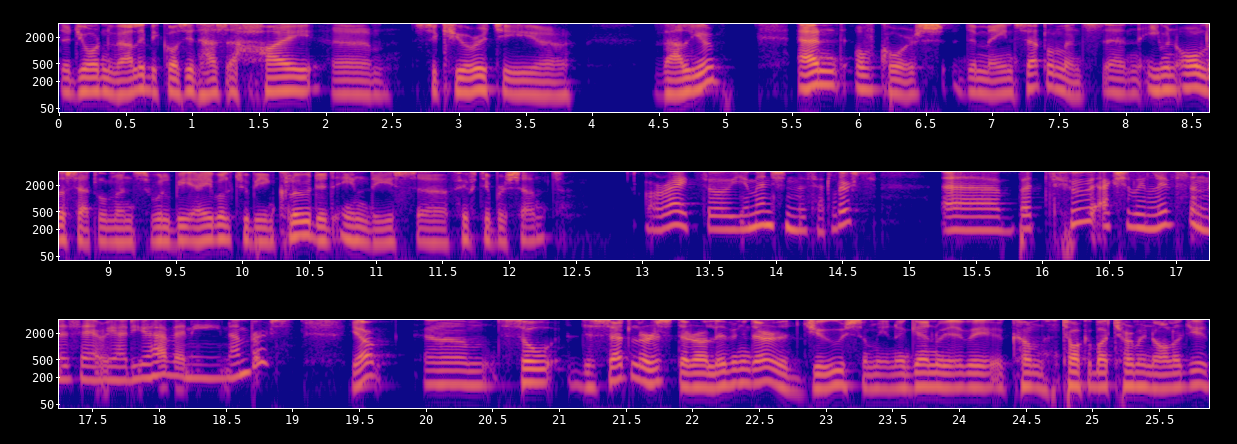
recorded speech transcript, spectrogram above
the Jordan Valley because it has a high um, security uh, value and of course the main settlements and even all the settlements will be able to be included in these uh, 50% all right so you mentioned the settlers uh, but who actually lives in this area? Do you have any numbers? Yeah um, so the settlers that are living there the jews. I mean again we, we come talk about terminology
